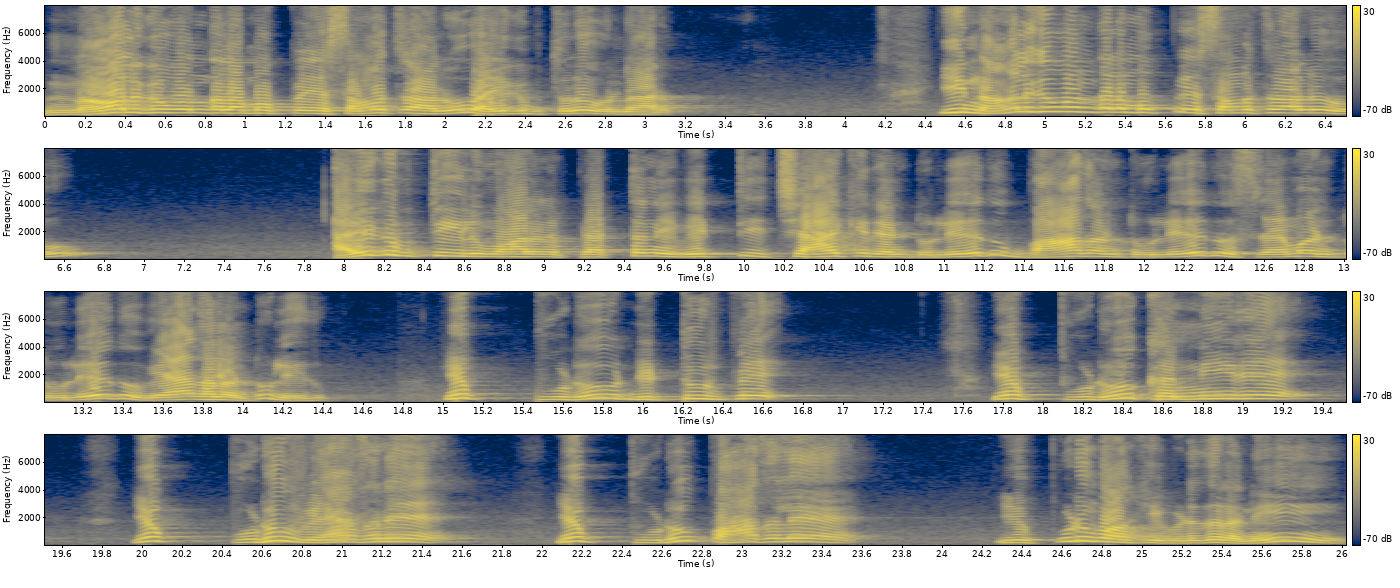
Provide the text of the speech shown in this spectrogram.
నాలుగు వందల ముప్పై సంవత్సరాలు ఐగుప్తులో ఉన్నారు. ఈ నాలుగు వందల ముప్పై సంవత్సరాలు ఐగుప్తీలు వాళ్ళని పెట్టని వెట్టి చాకిరి అంటూ లేదు బాధ అంటూ లేదు శ్రమ అంటూ లేదు వేదన అంటూ లేదు. ఎప్పుడు నిట్టూర్పే ఎప్పుడు కన్నీరే ఎప్పుడు వేదనే ఎప్పుడు బాధలే ఎప్పుడు మాకు ఈ విడుదలని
